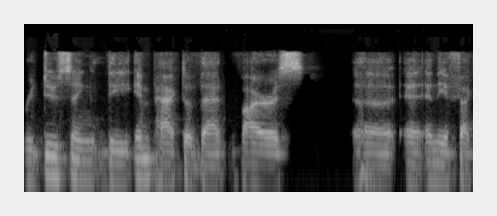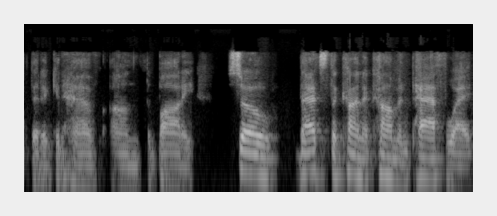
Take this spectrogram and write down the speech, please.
reducing the impact of that virus uh, and, and, the effect that it can have on the body. So that's the kind of common pathway.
